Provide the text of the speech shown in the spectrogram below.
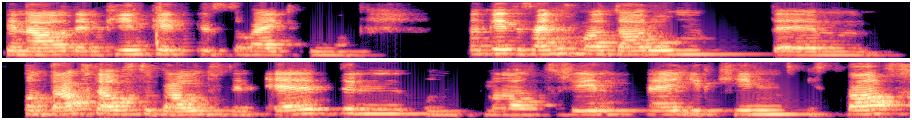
genau, dem Kind geht es soweit gut. Dann geht es einfach mal darum, ähm, Kontakt aufzubauen zu den Eltern und mal zu sehen, hey, ihr Kind ist wach,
